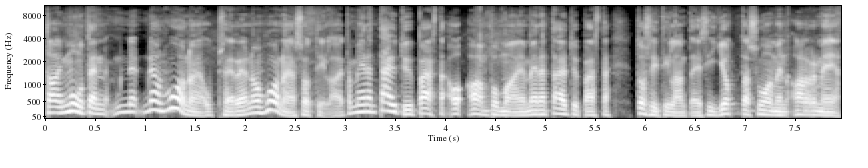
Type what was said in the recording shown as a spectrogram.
Tai muuten, ne, ne on huonoja upseereja, ne on huonoja sotilaita. Meidän täytyy päästä ampumaan ja meidän täytyy päästä tositilanteisiin, jotta Suomen armeija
